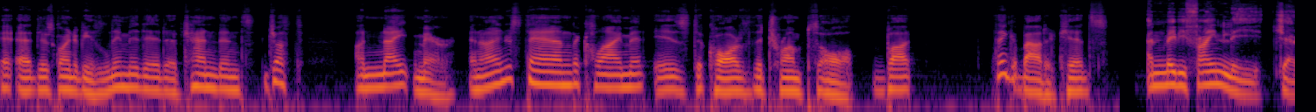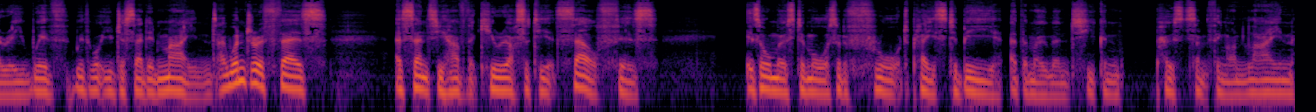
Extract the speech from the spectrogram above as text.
Uh, there's going to be limited attendance. Just a nightmare. And I understand the climate is the cause that trumps all. But think about it, kids. And maybe finally, Jerry, with, with what you just said in mind, I wonder if there's a sense you have that curiosity itself is is almost a more sort of fraught place to be at the moment. You can post something online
